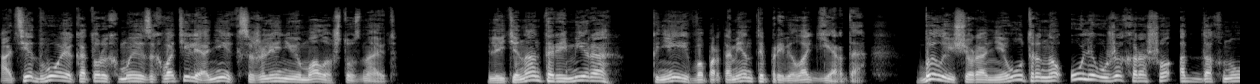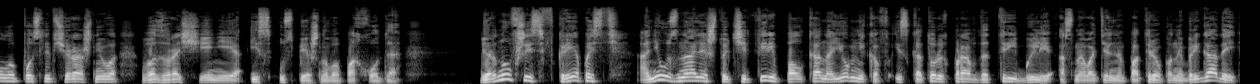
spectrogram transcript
а те двое, которых мы захватили, они, к сожалению, мало что знают». Лейтенанта Ремира к ней в апартаменты привела Герда — было еще раннее утро, но Уля уже хорошо отдохнула после вчерашнего возвращения из успешного похода. Вернувшись в крепость, они узнали, что четыре полка наемников, из которых, правда, три были основательно потрепаны бригадой,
